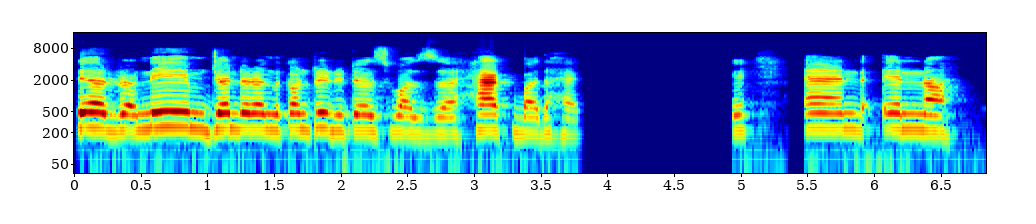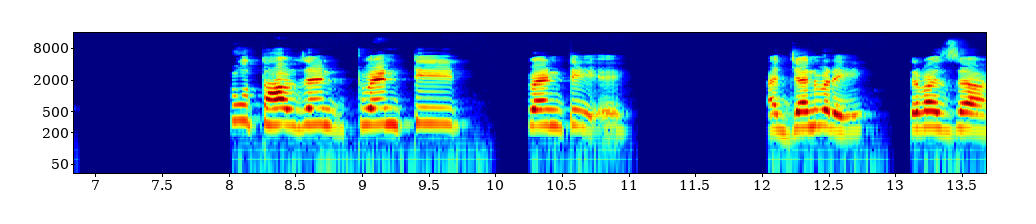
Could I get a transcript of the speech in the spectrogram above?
their name gender and the country details was uh, hacked by the hack. Okay? And in uh, 2020 20 uh, January there was uh,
